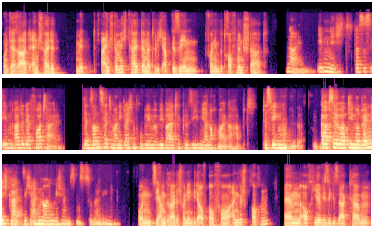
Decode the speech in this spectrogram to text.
Und der Rat entscheidet mit Einstimmigkeit, dann natürlich abgesehen von dem betroffenen Staat? Nein, eben nicht. Das ist eben gerade der Vorteil. Denn sonst hätte man die gleichen Probleme wie bei Artikel 7 ja nochmal gehabt. Deswegen gab es ja überhaupt die Notwendigkeit, sich einen neuen Mechanismus zu überlegen. Und Sie haben gerade schon den Wiederaufbaufonds angesprochen. Ähm, auch hier, wie Sie gesagt haben,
